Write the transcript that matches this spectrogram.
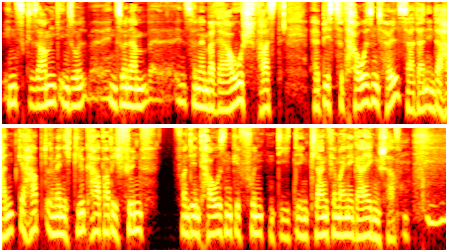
insgesamt in so, in so einem, in so einem Rausch fast äh, bis zu 1000 Hölzer dann in der Hand gehabt. Und wenn ich Glück habe, habe ich fünf von den tausend gefunden, die den Klang für meine Geigen schaffen. Mhm.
